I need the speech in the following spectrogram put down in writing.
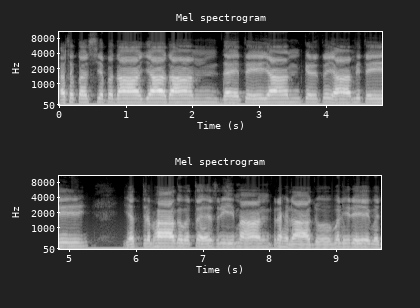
अथ कस्य पदायादान् दैतेयान् कीर्तयामि ते। यत्र भागवतः श्रीमान् प्रह्लादो बलिरेव च।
